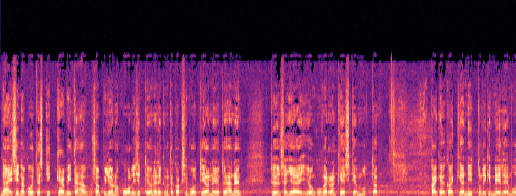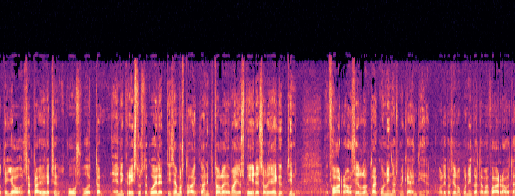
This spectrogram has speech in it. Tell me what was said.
näin siinä kuitenkin kävi. Tähän Sampilionhan kuoli sitten jo 42-vuotiaana, joten hänen työnsä jäi jonkun verran kesken, mutta kaiken kaikkiaan niitä tulikin mieleen muuten joo. 196 vuotta ennen Kristusta, kun elettiin semmoista aikaa, niin Ptolemaan, jos viides oli Egyptin faarao silloin, tai kuningas, mikä en tiedä, oliko silloin kuninkaita vai faaraoita.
